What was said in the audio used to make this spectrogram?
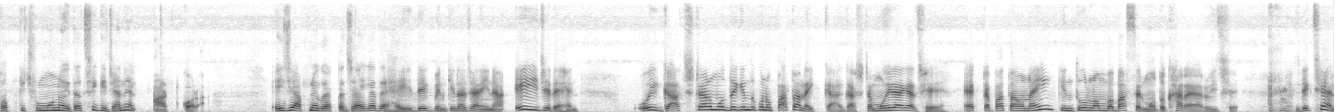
সব কিছু মনে হইতাছে কি জানেন? আর্ট করা। এই যে আপনি একটা জায়গা দেখাই, দেখবেন কিনা জানি না। এই যে দেখেন, ওই গাছটার মধ্যে কিন্তু কোনো পাতা নাই কা। গাছটা মইরা গেছে, একটা পাতাও নাই, কিন্তু লম্বা বাসের মতো খাড়ায় রয়েছে দেখছেন?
